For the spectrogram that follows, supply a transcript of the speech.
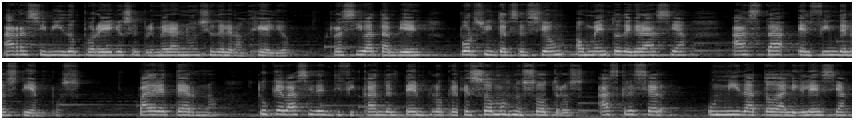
ha recibido por ellos el primer anuncio del Evangelio. Reciba también por su intercesión aumento de gracia hasta el fin de los tiempos. Padre eterno, tú que vas identificando el templo que, somos nosotros, haz crecer unida toda la iglesia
